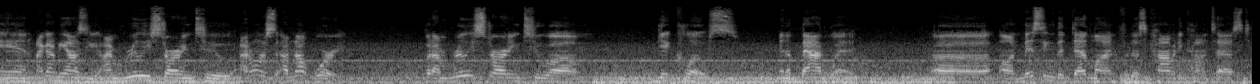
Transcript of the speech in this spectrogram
And I gotta be honest with you, I'm really starting to. I don't want to say I'm not worried, but I'm really starting to um, get close in a bad way uh, on missing the deadline for this comedy contest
